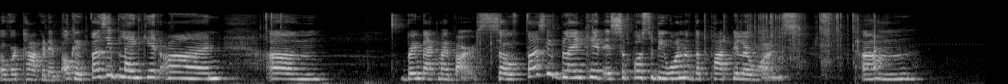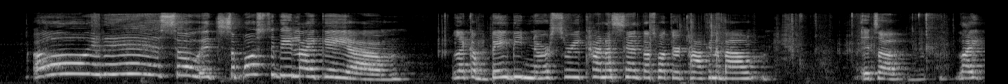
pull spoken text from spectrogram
over talkative. Okay, fuzzy blanket on um, bring back my bars. So Fuzzy Blanket is supposed to be one of the popular ones. Um, oh, it is. So it's supposed to be like a, um, like a baby nursery kind of scent. That's what they're talking about. It's a light,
